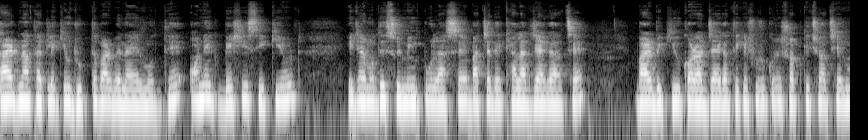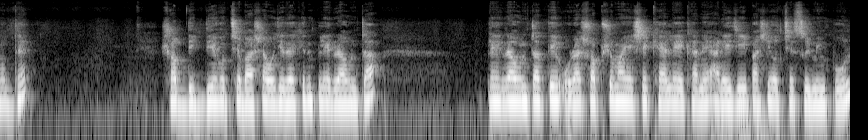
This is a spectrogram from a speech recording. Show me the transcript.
কার্ড না থাকলে কেউ ঢুকতে পারবে না এর মধ্যে। অনেক বেশি সিকিউরড এটার মধ্যে সুইমিং পুল আছে, বাচ্চাদের খেলার জায়গা আছে বারবিকিউ করার জায়গা থেকে শুরু করে সব কিছু আছে এর মধ্যে। সব দিক দিয়ে হচ্ছে বাসা, ওই যে দেখেন প্লেগ্রাউন্ডটা প্লেগ্রাউন্ডটাতে ওরা সব সময় এসে খেলে এখানে। আর এই যেই পাশে হচ্ছে সুইমিং পুল।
